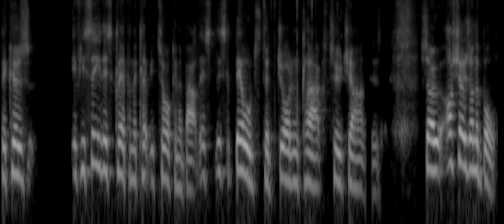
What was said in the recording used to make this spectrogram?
because if you see this clip and the clip you're talking about, this this builds to Jordan Clark's two chances. So Osho's on the ball,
